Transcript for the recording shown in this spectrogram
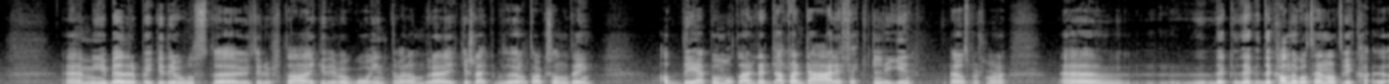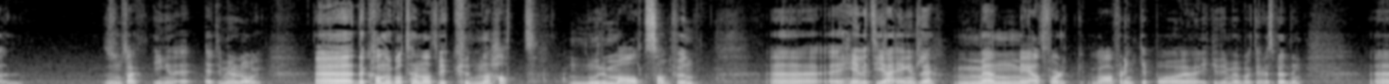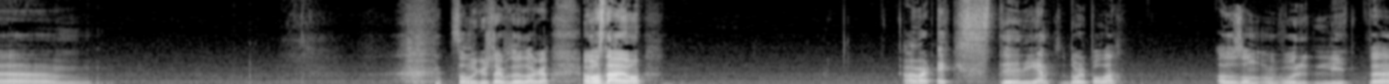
Eh, mye bedre på ikke drive og hoste ut i lufta, ikke drive og gå inntil hverandre, ikke sleike på dørhåndtak, sånne ting. At det på en måte er at det er der effekten ligger, det er jo spørsmålet. Eh, det, det, det kan jo godt hende at vi kan Som sagt, ingen e- etymolog. Eh, det kan jo godt hende at vi kunne hatt normalt samfunn eh, hele tida, egentlig. Men med at folk var flinke på å ikke drive med bakteriespredning. Kunne sleike på dørdaga. Ja, men altså, det er jo Jeg har vært ekstremt dårlig på det. Altså sånn hvor lite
